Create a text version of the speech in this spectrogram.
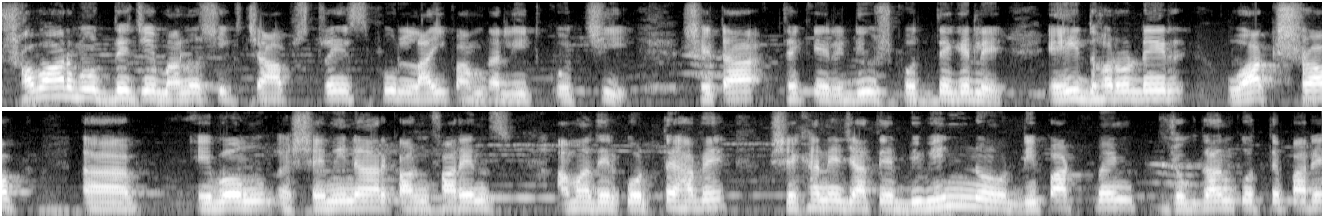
সবার মধ্যে যে মানসিক চাপ স্ট্রেসফুল লাইফ আমরা লিড করছি, সেটা থেকে রিডিউস করতে গেলে এই ধরনের ওয়ার্কশপ এবং সেমিনার কনফারেন্স আমাদের করতে হবে। সেখানে যাতে বিভিন্ন ডিপার্টমেন্ট যোগদান করতে পারে।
